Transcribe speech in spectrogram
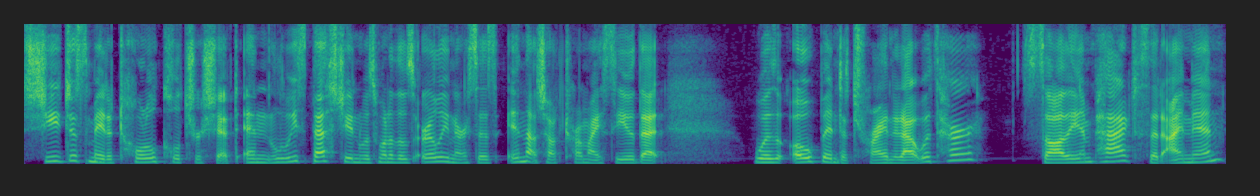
she just made a total culture shift. And Louise Bezdjian was one of those early nurses in that shock trauma ICU that was open to trying it out with her, saw the impact, said, I'm in.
